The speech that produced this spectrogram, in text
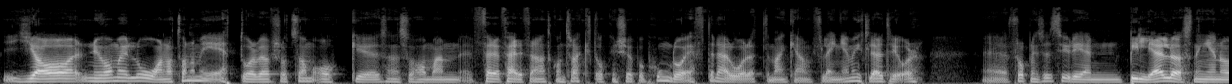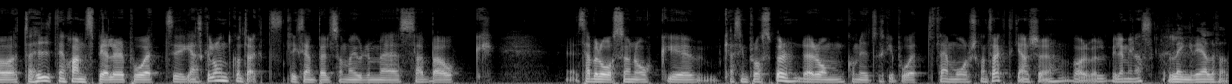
Ja, nu har man ju lånat honom i ett år, vi har förstått som. Och eh, sen så har man fär- färdigförhandlat kontrakt och en köpoption då efter det här året. Där man kan förlänga med ytterligare tre år. Eh, Förhoppningsvis är det en billigare lösning än att ta hit en chansspelare på ett eh, ganska långt kontrakt. Till exempel som man gjorde med Sabba och eh, Sabba Lawson och eh, Kasim Prosper. Där de kom hit och skrev på ett femårskontrakt kanske, var det väl, vill jag minnas. Längre i alla fall.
